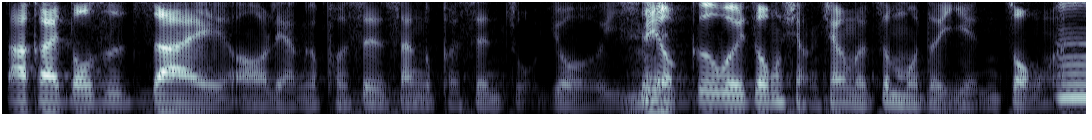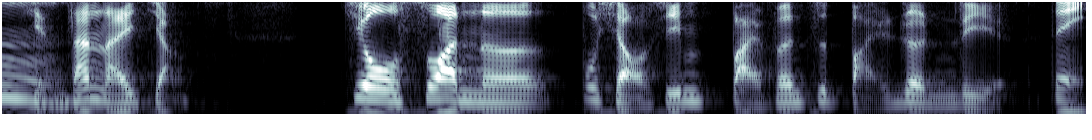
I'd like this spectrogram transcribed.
大概都是在哦两个 percent、三个 percent 左右而已，没有各位中想象的这么的严重啊。嗯，简单来讲。就算呢不小心百分之百认列。对，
